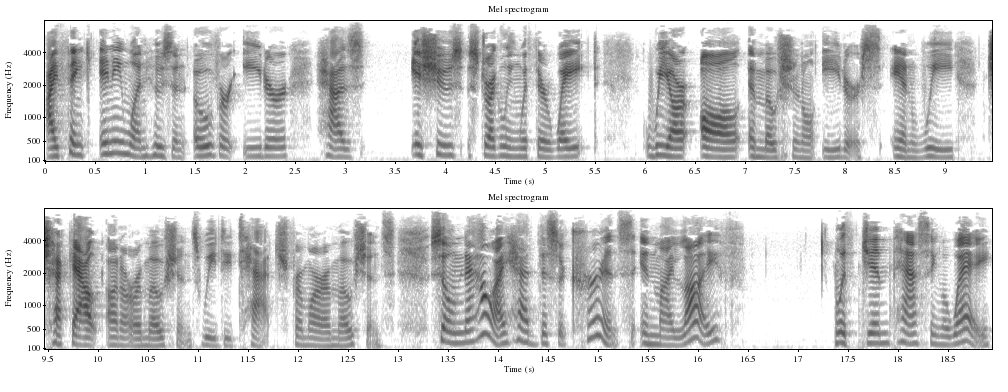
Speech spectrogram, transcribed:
I think anyone who's an overeater has issues struggling with their weight. We are all emotional eaters and we check out on our emotions. We detach from our emotions. So now I had this occurrence in my life with Jim passing away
